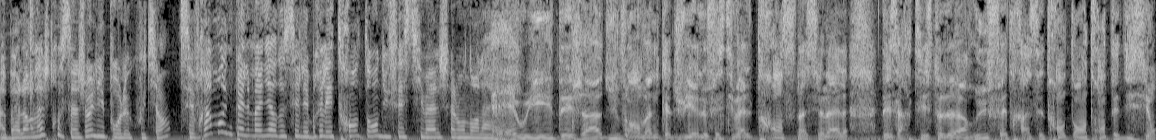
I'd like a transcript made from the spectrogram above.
Ah bah alors là, je trouve ça joli pour le coup, tiens. C'est vraiment une belle manière de célébrer les 30 ans du festival Chalon dans la rue. Eh oui, déjà, du 20 au 24 juillet, le festival transnational des artistes de la rue fêtera ses 30 ans. 30 éditions,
